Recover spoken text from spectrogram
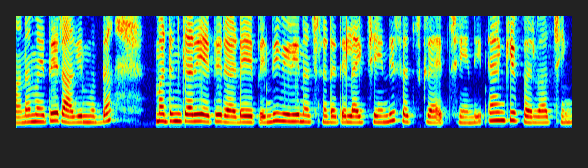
మనమైతే రాగి ముద్ద మటన్ కర్రీ అయితే రెడీ అయిపోయింది. వీడియో నచ్చినట్టయితే లైక్ చేయండి సబ్స్క్రైబ్ చేయండి. Thank you for watching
